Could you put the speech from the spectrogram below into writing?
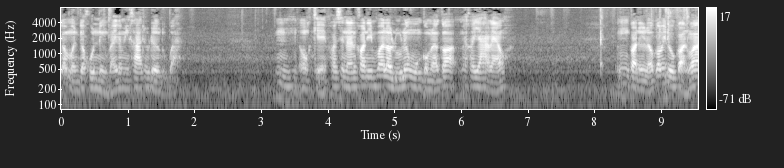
ก็เหมือนกับคูณหนึ่งไปก็มีค่าเท่าเดิมถูกปะอืมโอเค เพราะฉะนั้นข้อนี้ว่าเรารู้เรื่องวงกลมแล้วก็ไม่ค่อยยากแล้ว ก่อนอื่นเราก็ไปดูก่อนว่า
